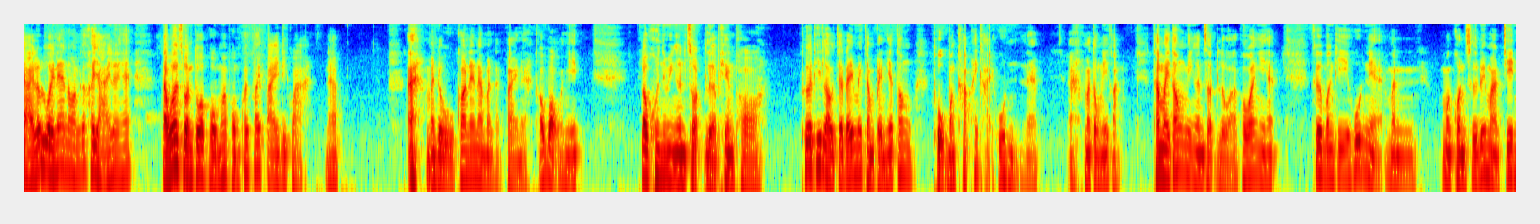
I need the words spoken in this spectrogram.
ยายแล้วรวยแน่นอนก็ขยายเลยฮะแต่ว่าส่วนตัวผมผมค่อยๆ ไปดีกว่านะครับอะมาดูข้อแนะนำมันถัดไปนะเขาบอกว่างี้ เราควรจะมีเงินสดเหลือเพียงพอ เพื่อที่เราจะได้ไม่จำเป็นที่จะต้องถูกบังคับให้ขายหุ้นนะครับอะมาตรงนี้ก่อน ทำไมต้องมีเงินสดหลือเพราะว่างี้ฮะ คือบางทีหุ้นเนี่ยมันบางคนซื้อด้วยมาจิน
